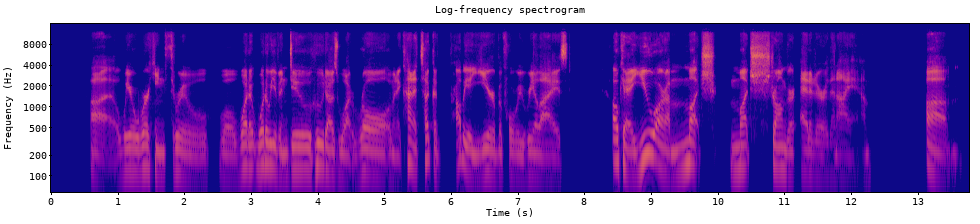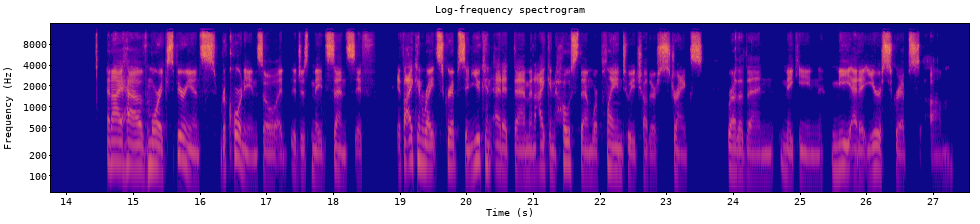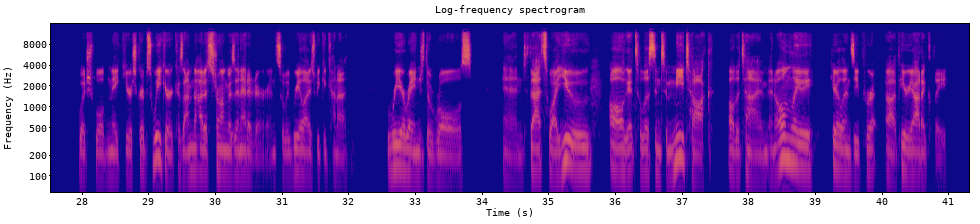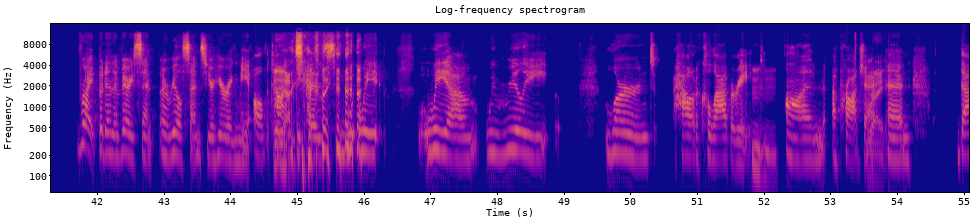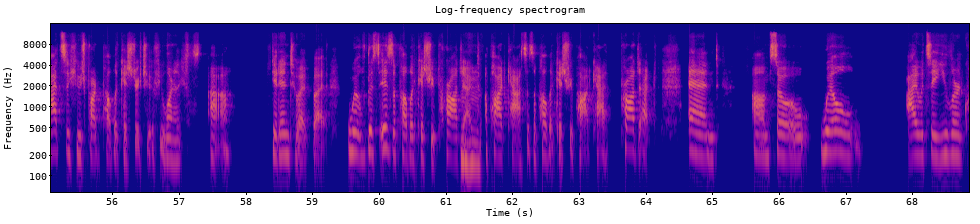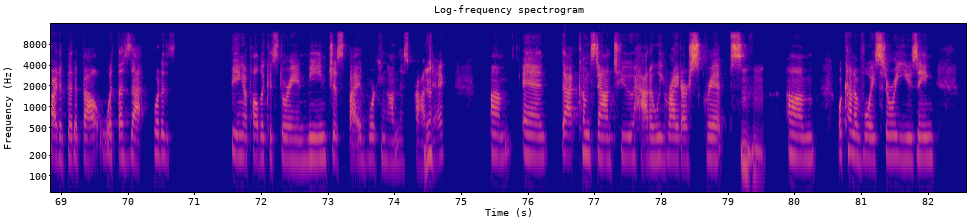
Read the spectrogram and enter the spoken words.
Uh, we were working through, well, what what do we even do? Who does what role? I mean, it kind of took a, probably a year before we realized, okay, you are a much much stronger editor than I am. Um, and I have more experience recording, so it, it just made sense if if I can write scripts and you can edit them and I can host them, we're playing to each other's strengths rather than making me edit your scripts, um, which will make your scripts weaker because I'm not as strong as an editor. And so we realized we could kind of rearrange the roles. And that's why you all get to listen to me talk all the time and only hear Lindsay per, uh, periodically. Right, but in a very sen- a real sense, you're hearing me all the time yeah, exactly. because we we um we really learned how to collaborate mm-hmm. on a project right. and that's a huge part of public history too if you want to uh, get into it but well this is a public history project mm-hmm. a podcast is a public history podcast project and um, so will i would say you learned quite a bit about what does that what does being a public historian mean just by working on this project yeah. um, and that comes down to how do we write our scripts mm-hmm um, what kind of voice are we using?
